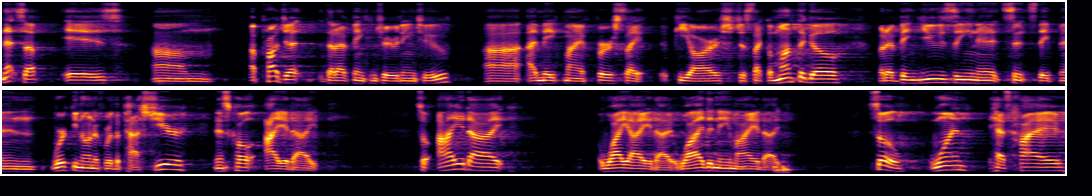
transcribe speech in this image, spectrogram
NetSup is um, a project that I've been contributing to. Uh, I make my first like PRs just like a month ago, but I've been using it since they've been working on it for the past year, and it's called Iodide. So Iodide, why Iodide? Why the name Iodide? So one, it has high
